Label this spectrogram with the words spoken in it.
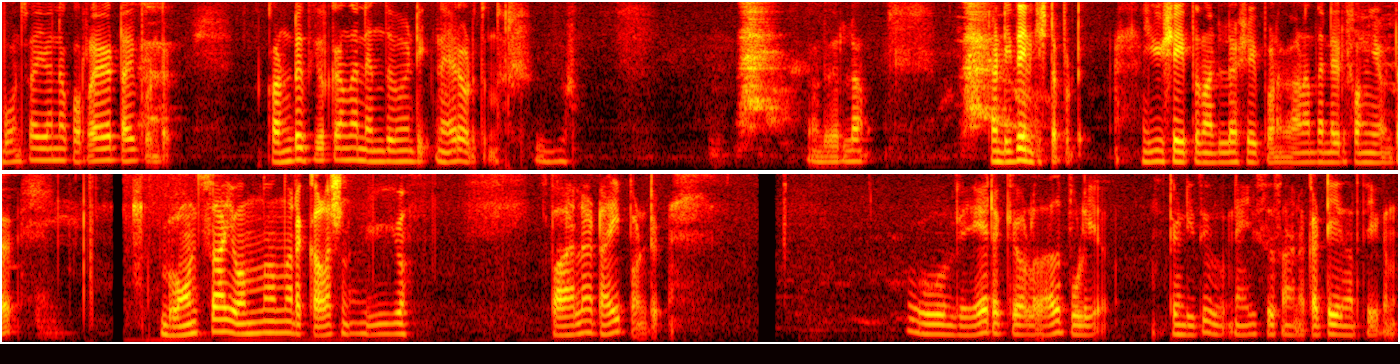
ബോൺസായി തന്നെ കുറേ ടൈപ്പ് ഉണ്ട്. കണ്ട് തീർക്കാൻ തന്നെ എന്തു വേണ്ടി? നേരം എടുത്തുന്നു അതുകൊണ്ട് ഇതെല്ലാം കണ്ട് ഇതെനിക്കിഷ്ടപ്പെട്ടു ഈ ഷേപ്പ് നല്ല ഷേപ്പാണ്. കാണാൻ തന്നെ ഒരു ഭംഗിയുണ്ട്. ബോൺസായി ഒന്നൊന്നര കളക്ഷൻ. അയ്യോ പല ടൈപ്പ് ഉണ്ട് ഓ വേരൊക്കെ ഉള്ളത്. അത് പുളിയാണ് ഇത് നൈസ് സാധനം. കട്ട് ചെയ്ത് നിർത്തിയേക്കുന്നു.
